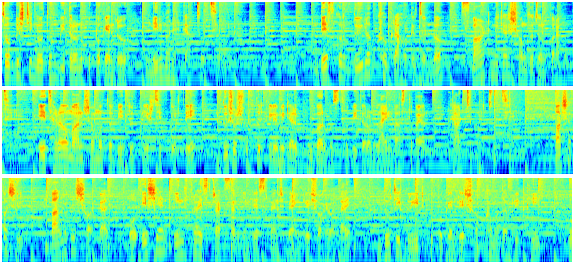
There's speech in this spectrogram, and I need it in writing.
চব্বিশটি নতুন বিতরণ উপকেন্দ্র নির্মাণের কাজ চলছে। ডেস্কোর দুই লক্ষ গ্রাহকের জন্য স্মার্ট মিটার সংযোজন করা হচ্ছে। এছাড়াও মানসম্মত বিদ্যুৎ নিশ্চিত করতে দুশো কিলোমিটার ভূগর্ভস্থ বিতরণ লাইন বাস্তবায়ন কার্যক্রম চলছে। পাশাপাশি বাংলাদেশ সরকার ও এশিয়ান ইনফ্রাস্ট্রাকচার ইনভেস্টমেন্ট ব্যাংকের সহায়তায় দুটি গ্রিড উপকেন্দ্রের সক্ষমতা বৃদ্ধি ও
